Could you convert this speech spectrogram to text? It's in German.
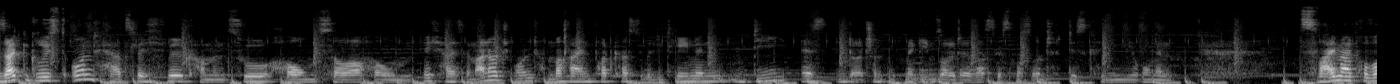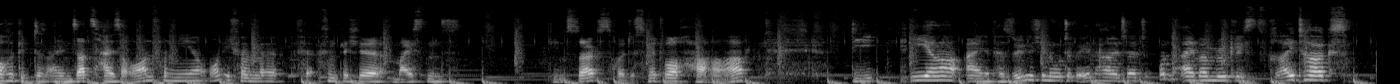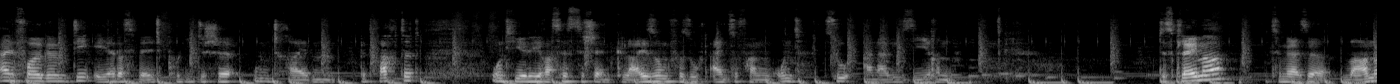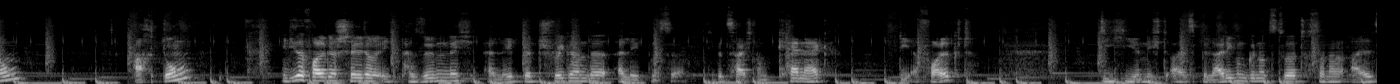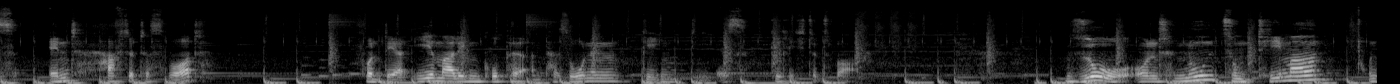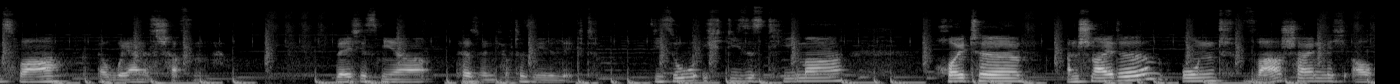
Seid gegrüßt und herzlich willkommen zu Home Sour Home. Ich heiße Manoj und mache einen Podcast über die Themen, die es in Deutschland nicht mehr geben sollte: Rassismus und Diskriminierungen. Zweimal pro Woche gibt es einen Satz heißer Ohren von mir und ich ver veröffentliche meistens dienstags, heute ist Mittwoch, hahaha, die eher eine persönliche Note beinhaltet und einmal möglichst freitags eine Folge, die eher das weltpolitische Umtreiben betrachtet und hier die rassistische Entgleisung versucht einzufangen und zu analysieren. Disclaimer bzw. Warnung. Achtung! In dieser Folge schildere ich persönlich erlebte triggernde Erlebnisse. Die Bezeichnung Kenneck, die erfolgt, die hier nicht als Beleidigung genutzt wird, sondern als enthaftetes Wort von der ehemaligen Gruppe an Personen, gegen die es gerichtet war. So, und nun zum Thema, und zwar Awareness schaffen, welches mir persönlich auf der Seele liegt. Wieso ich dieses Thema heute anschneide und wahrscheinlich auch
